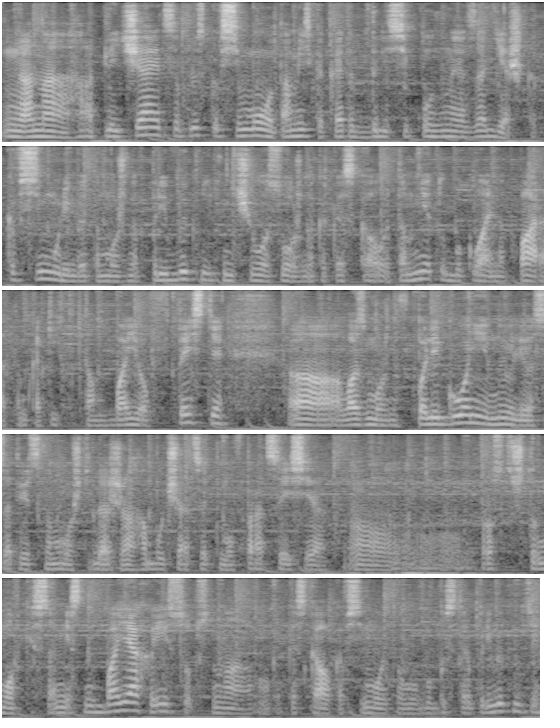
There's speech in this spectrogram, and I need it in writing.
она отличается, плюс ко всему там есть какая-то долесекундная задержка. Ко всему, ребята, можно привыкнуть, ничего сложного, как я сказал, там нету, буквально пара там каких-то там боев в тесте, э, возможно в полигоне, ну или, соответственно, можете даже обучаться этому в процессе э, просто штурмовки в совместных боях, и, собственно, как я сказал, ко всему этому вы быстро привыкнете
